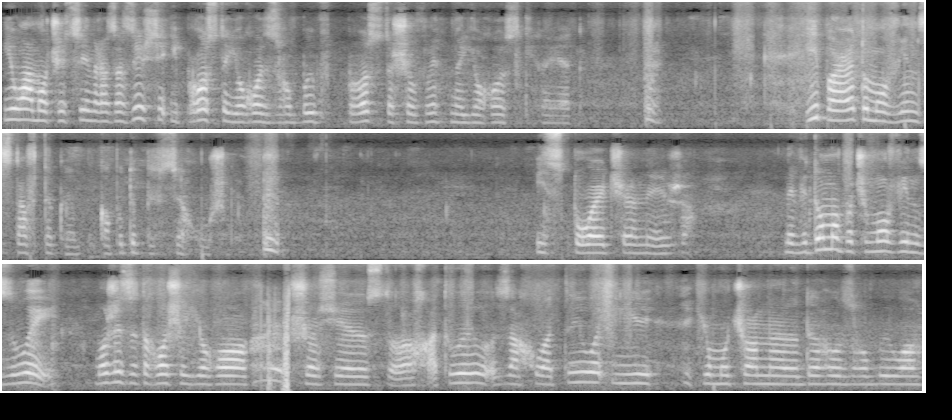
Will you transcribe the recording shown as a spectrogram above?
І ламочий син розозлився і просто його зробив, просто щоб на його скелет. І поэтому він став таким, як будто психушки. Історія нижа. Невідомо, чому він злий. Може, за того, що його щось е, захватило, і йому чорне дерево зробило.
